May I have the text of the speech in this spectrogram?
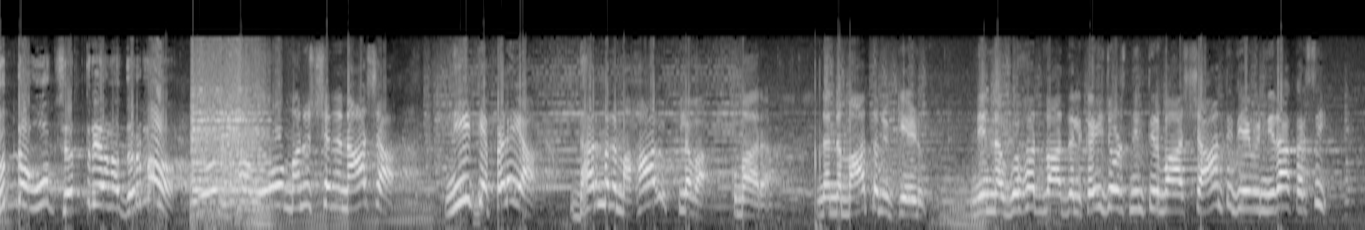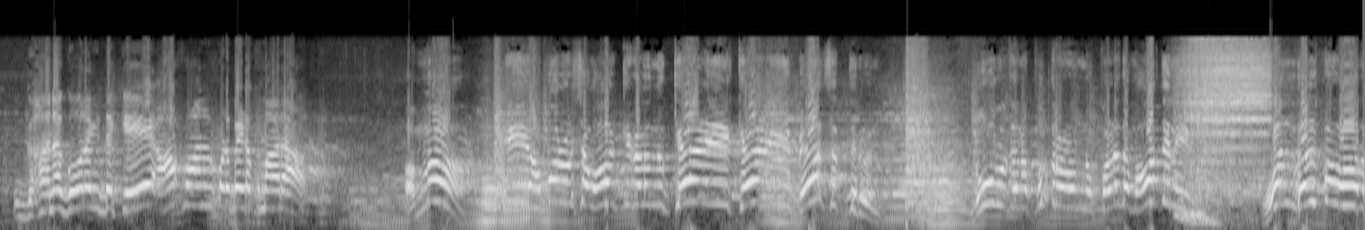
ಯುದ್ಧವು ಕ್ಷತ್ರಿಯನ ಧರ್ಮ. ಮನುಷ್ಯನ ನಾಶ ನೀತಿಯ ಪ್ರಳಯ ಧರ್ಮದ ಮಹಾವಿಪ್ಲವ ಕುಮಾರ. ನನ್ನ ಮಾತನ್ನು ಕೇಳು. ನಿನ್ನ ಗೃಹದ್ವಾರದಲ್ಲಿ ಕೈ ಜೋಡಿಸಿ ನಿಂತಿರುವ ಶಾಂತಿ ದೇವಿ ನಿರಾಕರಿಸಿ. ಘನಘೋರ ಯುದ್ಧಕ್ಕೆ ಆಹ್ವಾನ ಕೊಡಬೇಡ ಕುಮಾರ. ಅಮ್ಮ, ಈ ಅಪರುಷ ವಾಕ್ಯಗಳನ್ನು ಕೇಳಿ ಕೇಳಿ ಬೇಸತ್ತಿರುವೆನು. ನೂರು ಜನ ಪುತ್ರರನ್ನು ಪಡೆದ ಮಾತೆ ನೀನು. ಒಂದಲ್ಪವಾದ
